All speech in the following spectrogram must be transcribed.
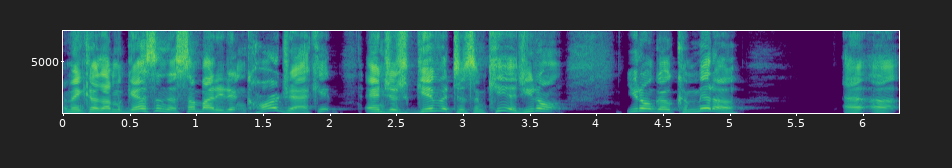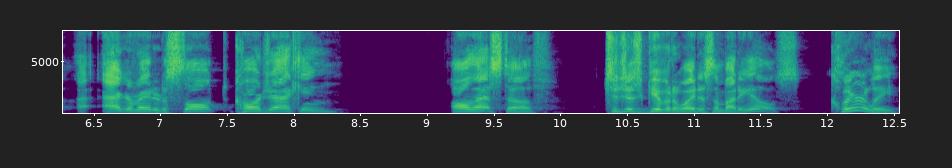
I mean, because I'm guessing that somebody didn't carjack it and just give it to some kids. You don't you don't go commit a, a, a aggravated assault, carjacking, all that stuff to just give it away to somebody else. Clearly,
